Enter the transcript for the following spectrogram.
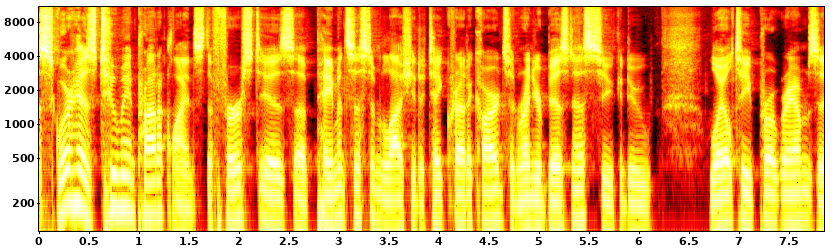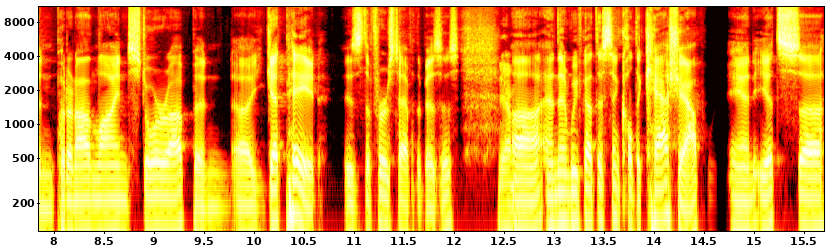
Square has two main product lines. The first is a payment system that allows you to take credit cards and run your business. So you can do loyalty programs and put an online store up and uh, get paid is the first half of the business. Yeah. Uh, and then we've got this thing called the Cash App, and it's uh,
